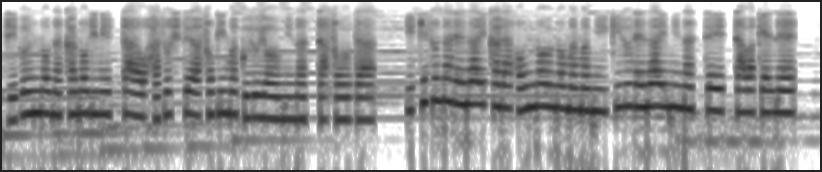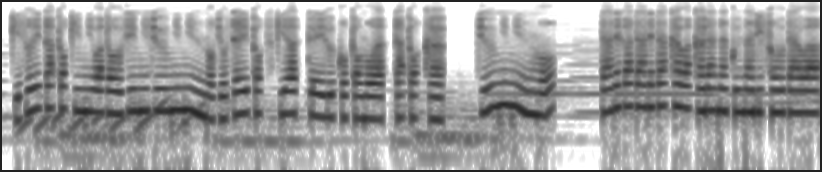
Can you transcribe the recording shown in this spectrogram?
自分の中のリミッターを外して遊びまくるようになったそうだ。一途な恋愛から本能のままに生きる恋愛になっていったわけね。気づいた時には同時に12人の女性と付き合っていることもあったとか。12人も誰が誰だかわからなくなりそうだわ。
